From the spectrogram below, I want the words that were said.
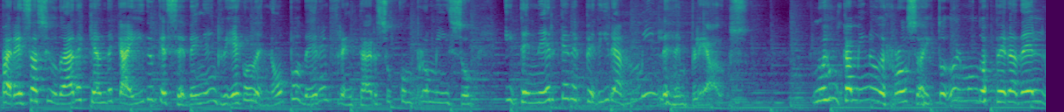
para esas ciudades que han decaído y que se ven en riesgo de no poder enfrentar sus compromisos y tener que despedir a miles de empleados. No es un camino de rosas y todo el mundo espera de él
